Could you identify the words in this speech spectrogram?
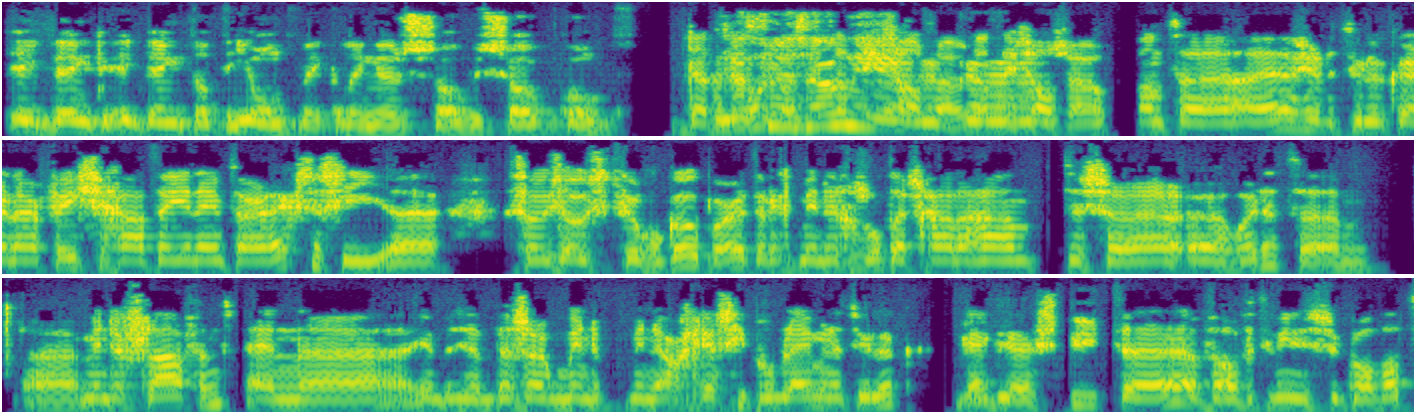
Ik denk, ik denk dat die ontwikkeling er sowieso komt. Dat, en dat vinden ze ook dat niet is al zo. Dat eh. is al zo. Want uh, als je natuurlijk naar een feestje gaat en je neemt daar ecstasy, uh, sowieso is het veel goedkoper. Er ligt minder gezondheidsschade aan. Het is, uh, hoe heet het, um, minder verslavend. En je hebt best ook minder, minder agressieproblemen natuurlijk. Kijk, speed of vitamine is natuurlijk wel wat,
